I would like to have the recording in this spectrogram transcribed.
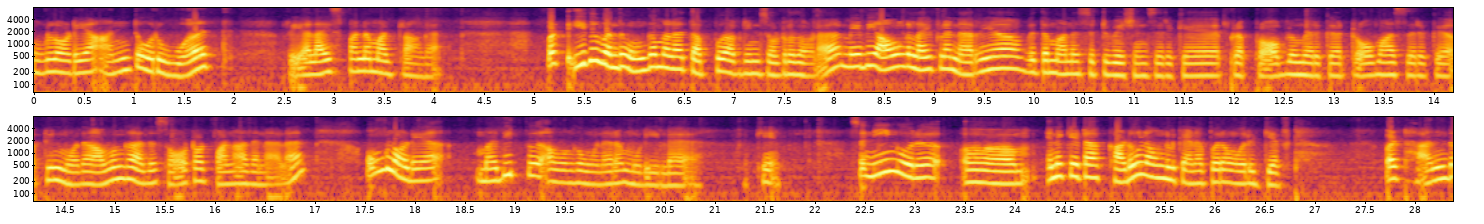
உங்களுடைய அந்த ஒரு ஒர்த் ரியலைஸ் பண்ண மாட்றாங்க. பட் இது வந்து உங்கள் மேலே தப்பு அப்படின்னு சொல்கிறதோட மேபி அவங்க லைஃப்பில் நிறையா விதமான சுச்சுவேஷன்ஸ் இருக்குது அப்புறம் ப்ராப்ளம் இருக்குது ட்ரோமாஸ் இருக்குது அப்படின் போது அவங்க அதை சார்ட் அவுட் பண்ணாதனால உங்களுடைய மதிப்பு அவங்க உணர முடியல. ஓகே ஸோ நீங்கள் ஒரு என்ன கேட்டால் கடவுள் அவங்களுக்கு அனுப்புகிற ஒரு கிஃப்ட் பட் அந்த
